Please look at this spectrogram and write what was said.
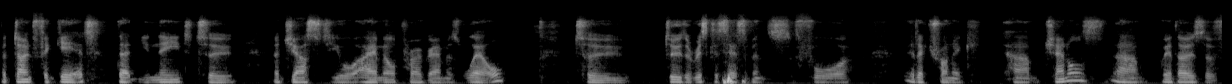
But don't forget that you need to adjust your AML program as well to do the risk assessments for electronic um, channels um, where those have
